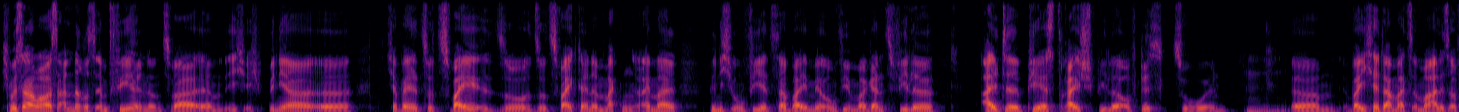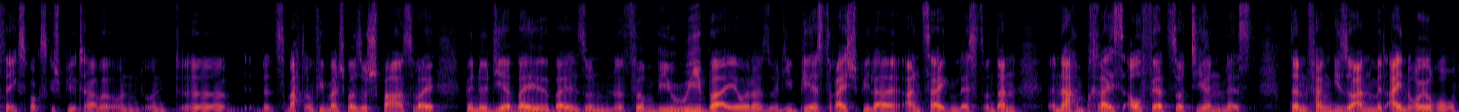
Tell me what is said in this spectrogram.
Ich muss aber mal was anderes empfehlen. Und zwar, ähm, ich, ich bin ja, äh, ich habe ja jetzt so zwei, so, so zwei kleine Macken. Einmal bin ich irgendwie jetzt dabei, mir irgendwie immer ganz viele alte PS3-Spiele auf Disc zu holen. Ähm, weil ich ja damals immer alles auf der Xbox gespielt habe und, und äh, das macht irgendwie manchmal so Spaß, weil wenn du dir bei, bei so einen Firmen wie Rebuy oder so die PS3-Spieler anzeigen lässt und dann nach dem Preis aufwärts sortieren lässt, dann fangen die so an mit 1 Euro.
